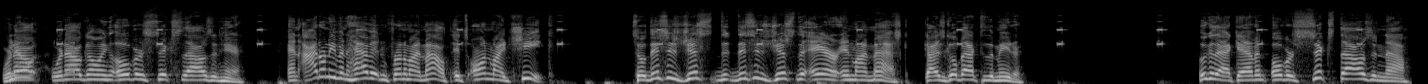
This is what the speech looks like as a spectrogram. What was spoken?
We're You now know, we're now going over 6,000 here. And I don't even have it in front of my mouth. It's on my cheek. So this is just th- this is just the air in my mask. Guys, go back to the meter. Look at that, Gavin. Over 6,000 now.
